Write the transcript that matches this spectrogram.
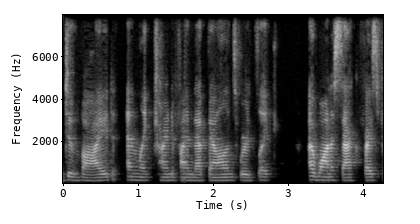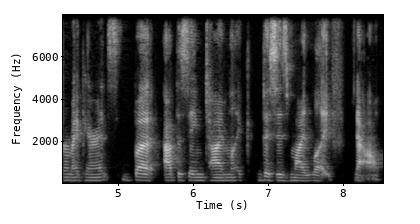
divide and like trying to find that balance where it's like I want to sacrifice for my parents, but at the same time, like this is my life now.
